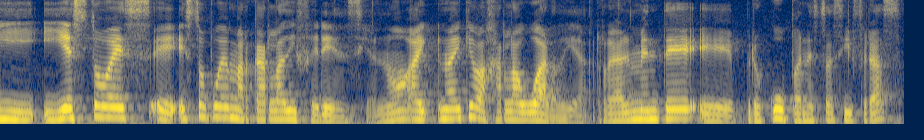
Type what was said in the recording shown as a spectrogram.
Y, esto, es, esto puede marcar la diferencia, ¿no? Hay, no hay que bajar la guardia. Realmente preocupa en estas cifras.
